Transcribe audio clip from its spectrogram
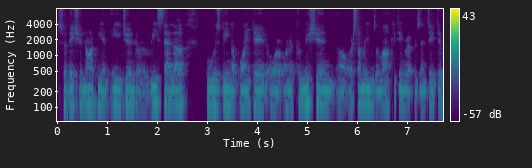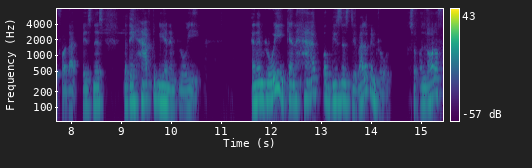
So they should not be an agent or a reseller who is being appointed or on a commission uh, or somebody who's a marketing representative for that business, but they have to be an employee. An employee can have a business development role. So a lot of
